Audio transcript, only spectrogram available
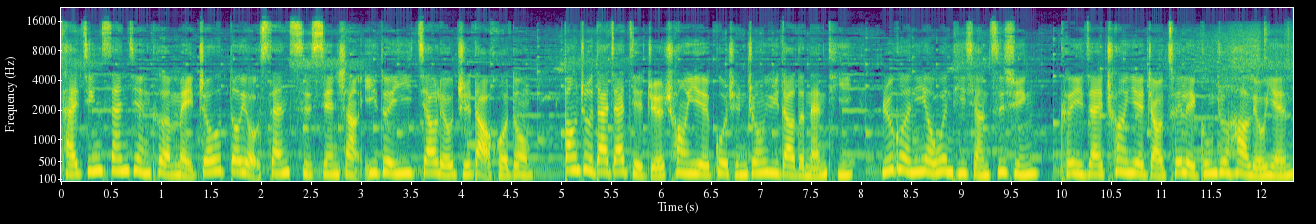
财经三剑客每周都有三次线上一对一交流指导活动，帮助大家解决创业过程中遇到的难题。如果你有问题想咨询，可以在“创业找崔磊”公众号留言，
